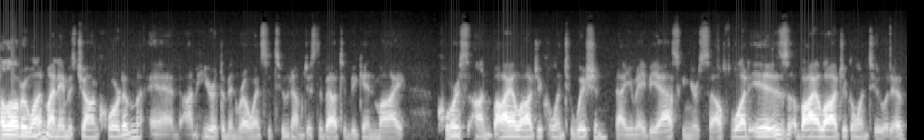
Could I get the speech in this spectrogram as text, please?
Hello, everyone. My name is John Kortum, and I'm here at the Monroe Institute. I'm just about to begin my course on biological intuition. Now, you may be asking yourself, what is a biological intuitive?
